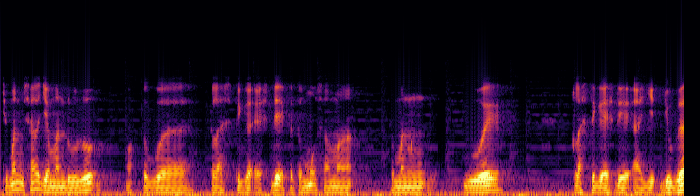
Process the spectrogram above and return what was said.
Cuman misalnya zaman dulu waktu gue kelas 3 SD ketemu sama temen gue kelas 3 SD aja juga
